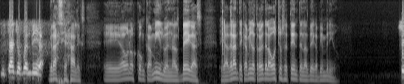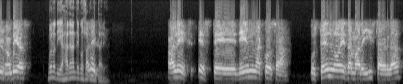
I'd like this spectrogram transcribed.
Muchachos, buen día. Gracias, Alex. Eh, vámonos con Camilo en Las Vegas. Eh, adelante, Camilo, a través de la 870 en Las Vegas. Bienvenido. Sí, buenos días. Buenos días, adelante con su Alex. comentario. Alex, este, dígame una cosa. Usted no es amarillista, ¿verdad?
